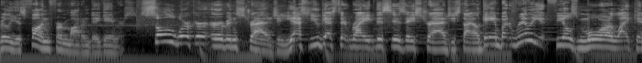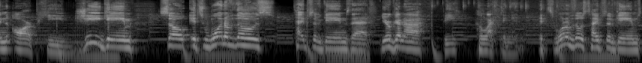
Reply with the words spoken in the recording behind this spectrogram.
really is fun for modern day gamers. Soul Worker Urban Strategy. Yes, you guessed it right. This is a strategy style game, but really it feels more like an RPG game. So it's one of those types of games that you're gonna be collecting in. It's one of those types of games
